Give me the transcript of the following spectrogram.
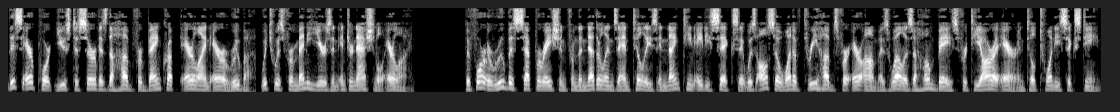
This airport used to serve as the hub for bankrupt airline Air Aruba, which was for many years an international airline. Before Aruba's separation from the Netherlands Antilles in 1986 it was also one of three hubs for Air ALM as well as a home base for Tiara Air until 2016.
